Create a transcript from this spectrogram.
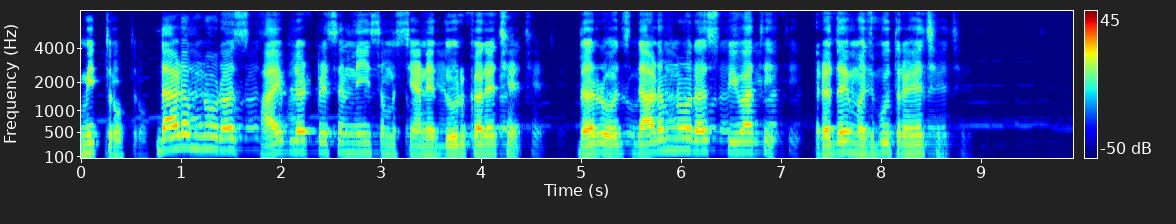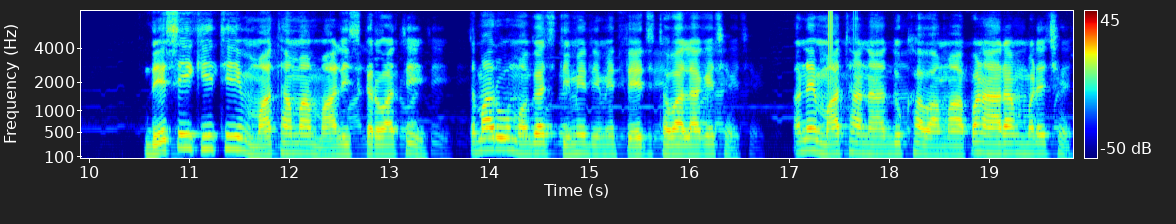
મિત્રો, દાડમનો રસ હાઈ બ્લડ પ્રેશરની સમસ્યાને દૂર કરે છે. દરરોજ દાડમનો રસ પીવાથી હૃદય મજબૂત રહે છે. દેશી ઘીથી માથામાં માલિશ કરવાથી તમારું મગજ ધીમે ધીમે તેજ થવા લાગે છે અને માથાના દુખાવામાં પણ આરામ મળે છે.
